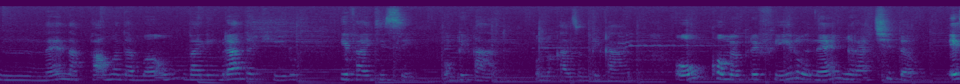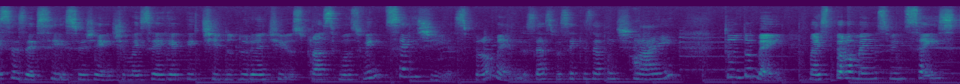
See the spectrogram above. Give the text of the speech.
né, na palma da mão, vai lembrar daquilo e vai dizer obrigado, ou no caso, obrigado ou como eu prefiro, né, gratidão. Esse exercício, gente, vai ser repetido durante os próximos 26 dias, pelo menos, né? Se você quiser continuar aí, tudo bem, mas pelo menos 26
